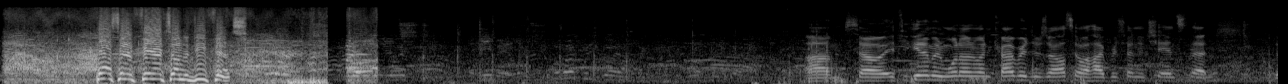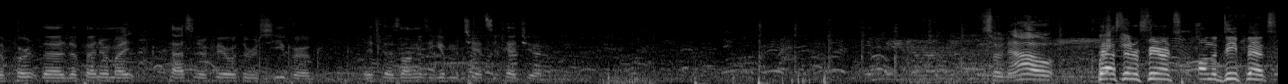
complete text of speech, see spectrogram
Pass interference on the defense. Um, so if you get him in one-on-one coverage, there's also a high percentage chance that the per, the defender might pass interfere with the receiver, if as long as you give him a chance to catch it. So now, Pass interference on the defense.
